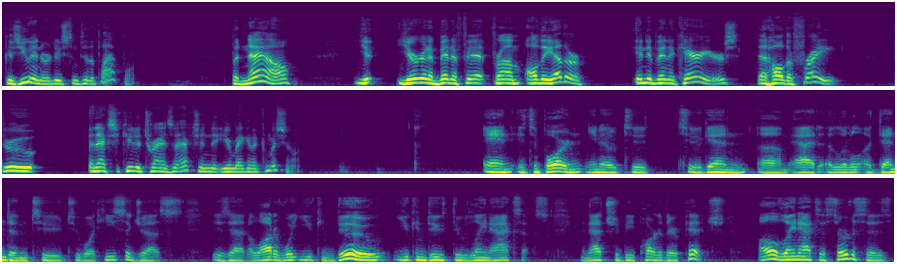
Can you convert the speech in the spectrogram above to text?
because you introduced them to the platform. But now you you're going to benefit from all the other independent carriers that haul the freight through an executed transaction that you're making a commission on. And it's important, you know, to to again um, add a little addendum to to what he suggests is that a lot of what you can do you can do through LaneAxis, and that should be part of their pitch. All of LaneAxis services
